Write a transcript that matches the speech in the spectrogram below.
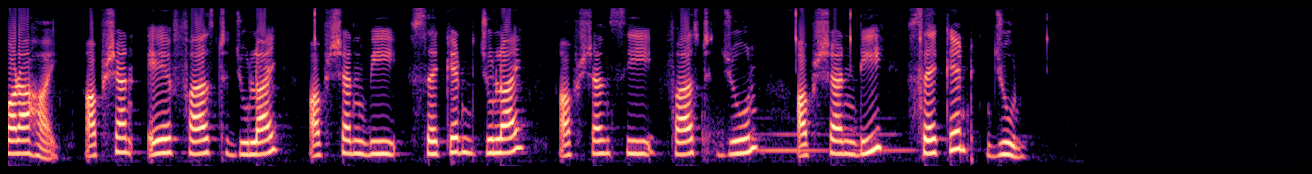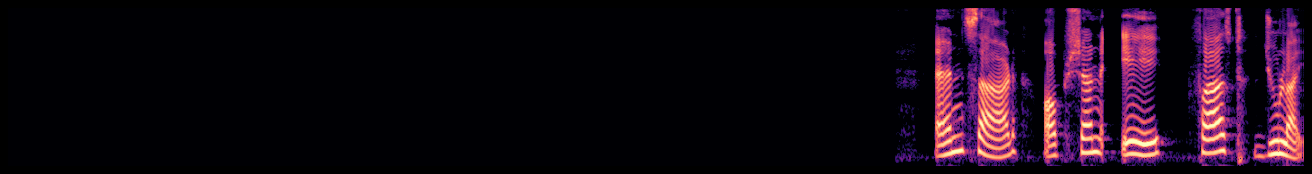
করা হয়? Option A first July option B second July option C first June option D second June answer option A, first July.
